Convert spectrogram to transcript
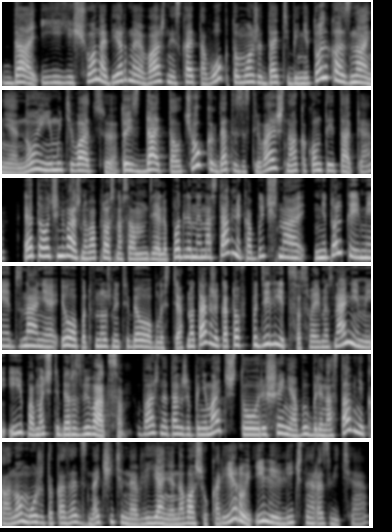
Да, и еще, наверное, важно искать того, кто может дать тебе не только знания, но и мотивацию. То есть дать толчок, когда ты застреваешь на каком-то этапе. Это очень важный вопрос на самом деле. Подлинный наставник обычно не только имеет знания и опыт в нужной тебе области, но также готов поделиться своими знаниями и помочь тебе развиваться. Важно также понимать, что решение о выборе наставника, оно может оказать значительное влияние на вашу карьеру или личное развитие.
